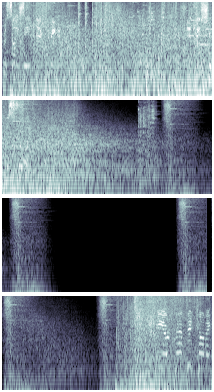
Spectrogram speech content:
Precise aim activated. Aircraft incoming!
